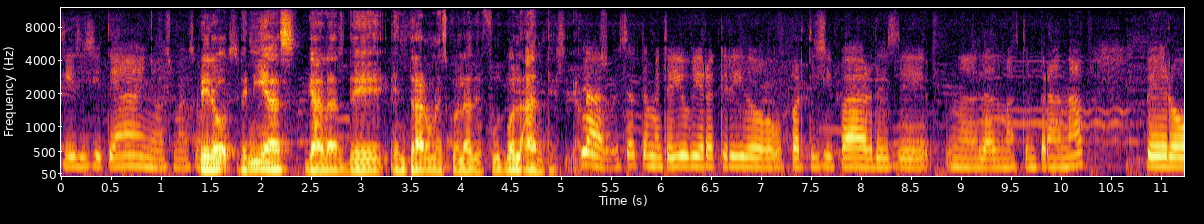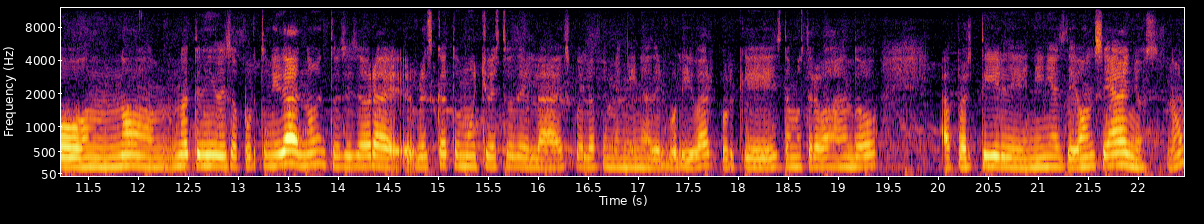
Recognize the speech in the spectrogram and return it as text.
17 años más o Pero menos. Pero tenías ganas de entrar a una escuela de fútbol antes, Claro, exactamente. Yo hubiera querido participar desde una edad más temprana, pero no, no he tenido esa oportunidad, ¿no? Entonces ahora rescato mucho esto de la Escuela Femenina del Bolívar porque estamos trabajando a partir de niñas de 11 años, ¿no?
